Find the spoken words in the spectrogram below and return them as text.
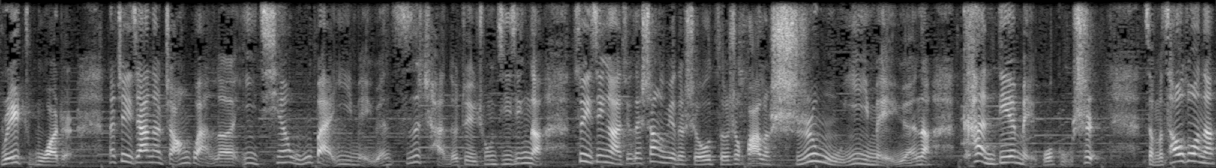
Bridgewater。那这家呢，掌管了一千五百亿美元资产的对冲基金呢，最近啊，就在上个月的时候，则是花了十五亿美元呢，看跌美国股市。怎么操作呢？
